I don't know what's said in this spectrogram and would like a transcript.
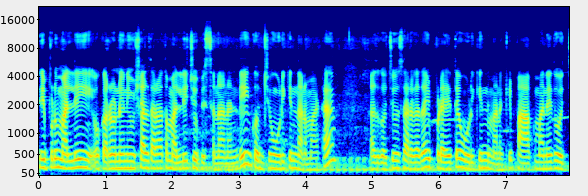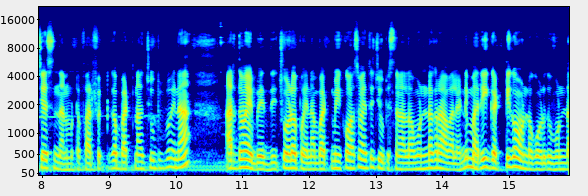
ఇప్పుడు మళ్ళీ ఒక రెండు నిమిషాల తర్వాత మళ్ళీ చూపిస్తున్నానండి. కొంచెం ఉడికిందనమాట. అదిగో చూసారు కదా ఇప్పుడైతే ఉడికింది మనకి. పాకం అనేది వచ్చేసింది అనమాట పర్ఫెక్ట్గా బట్ నాకు చూపిపోయినా అర్థమైపోయింది చూడపోయినా బట్ మీకోసం అయితే చూపిస్తాను అలా ఉండకు రావాలండి. మరీ గట్టిగా ఉండకూడదు ఉండ.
